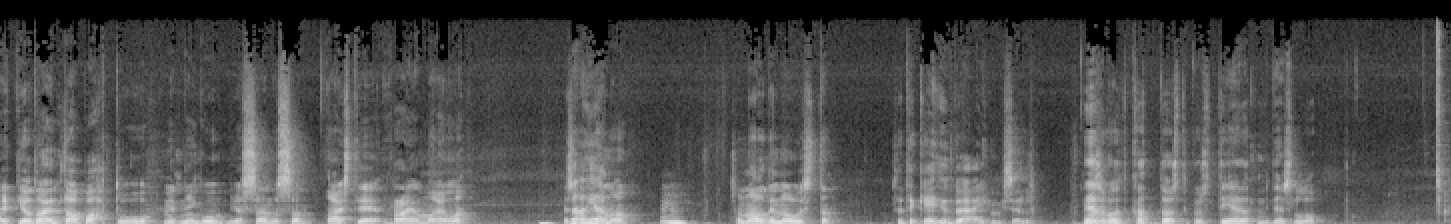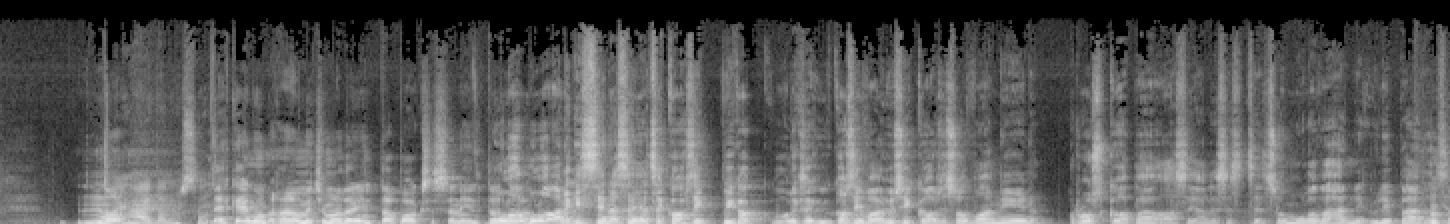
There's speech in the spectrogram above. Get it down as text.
että jotain tapahtuu nyt niinku jossain tuossa aistien rajamailla. Ja se on hienoa. Mm. Se on nautinnollista. Se tekee hyvää ihmiselle. Miten sä voit katsoa sitä, kun sä tiedät, miten se loppuu? Mä oon haitannut se. Ehkä jonkun How I Met Your Motherin tapauksessa, niin tota, Mulla, on, mulla on ainakin siinä se, että se kasi, vika, oliko se kasi vai ysi kausi, se on vaan niin roskaa pääasiallisesti, että se on mulla vähän niin ylipäätänsä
